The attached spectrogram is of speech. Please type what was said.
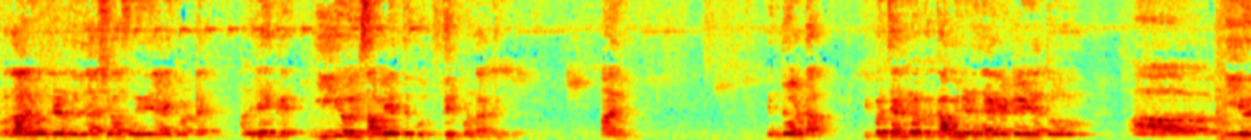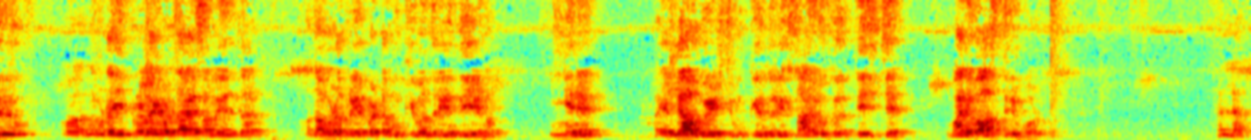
പ്രധാനമന്ത്രിയുടെ ദുരിതാശ്വാസ നിധി ആയിക്കോട്ടെ അതിലേക്ക് ഈ ഒരു സമയത്ത് കുത്തിരിപ്പുണ്ടാക്കരുത് ആരും? എന്തുകൊണ്ടാ? ഇപ്പൊ ചിലരൊക്കെ കമന്റ് ഇടുന്ന കേട്ട് കഴിഞ്ഞാൽ തോന്നും ഈ ഒരു നമ്മുടെ ഈ പ്രളയം ഉണ്ടായ സമയത്ത് നമ്മുടെ പ്രിയപ്പെട്ട മുഖ്യമന്ത്രി എന്ത് ചെയ്യണം? ഇങ്ങനെ എല്ലാം ഉപേക്ഷിച്ച് മുഖ്യമന്ത്രി സ്ഥാനമൊക്കെ ത്യജിച്ച് വനവാസത്തിന് പോകണം. അല്ല.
